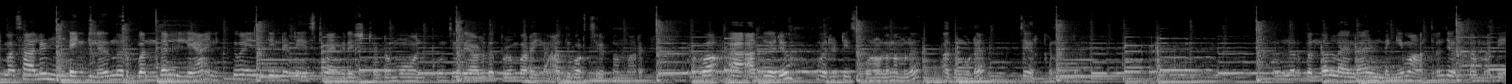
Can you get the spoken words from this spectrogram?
ചാറ്റ് മസാല ഉണ്ടെങ്കിൽ അത് നിർബന്ധമില്ല. എനിക്ക് ഇതിന്റെ ടേസ്റ്റ് ഭയങ്കര ഇഷ്ടട്ടോ. മോൻക്കും ചെറിയ ആളും എപ്പോഴും പറയും അത് കുറച്ച് കിട്ടണം എന്ന് പറയും. അപ്പോൾ അതൊരു ഒരു ടീസ്പൂണോളം നമ്മൾ അതും കൂടെ ചേർക്കുന്നുണ്ട് അത് നിർബന്ധമുള്ളതല്ല. ഉണ്ടെങ്കിൽ മാത്രം ചേർത്താൽ മതി.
